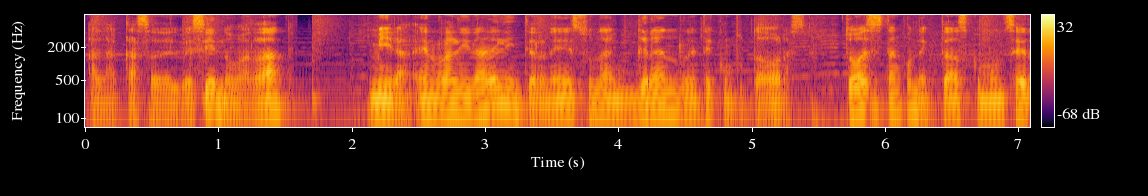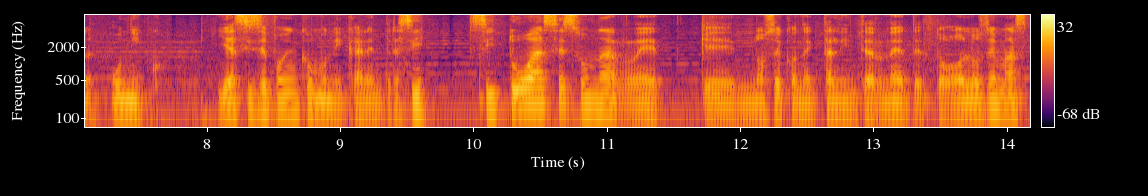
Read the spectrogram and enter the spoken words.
a la casa del vecino, ¿verdad? Mira, en realidad el internet es una gran red de computadoras Todas están conectadas como un ser único y así se pueden comunicar entre sí. Si tú haces una red que no se conecta al internet de todos los demás,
